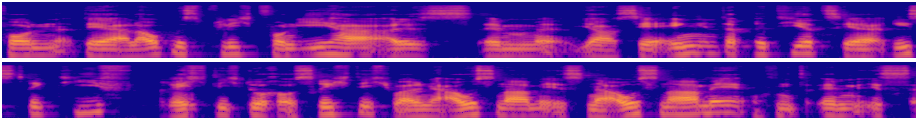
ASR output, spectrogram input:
von der Erlaubnispflicht von jeher als ähm, ja, sehr eng interpretiert, sehr restriktiv, rechtlich durchaus richtig, weil eine Ausnahme ist eine Ausnahme und ähm, ist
